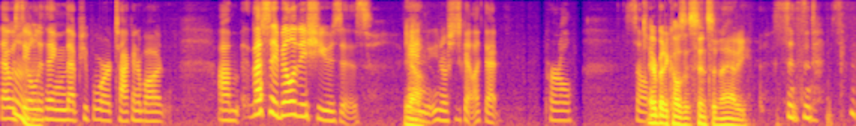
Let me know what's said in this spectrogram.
That was the only thing that people were talking about. Um, that's the ability she uses. Yeah. And you know she's got like that pearl. So Everybody calls it Cincinnati. Cincinnati.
